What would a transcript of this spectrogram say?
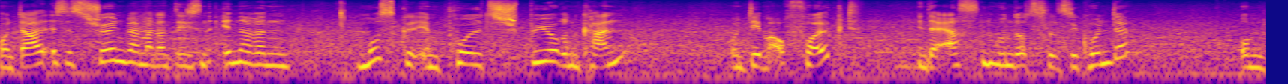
Und da ist es schön, wenn man dann diesen inneren Muskelimpuls spüren kann und dem auch folgt in der ersten Hundertstel Sekunde, um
